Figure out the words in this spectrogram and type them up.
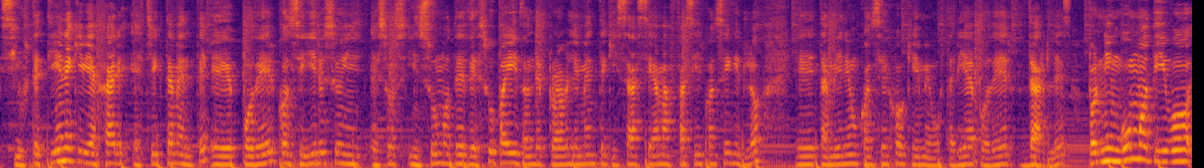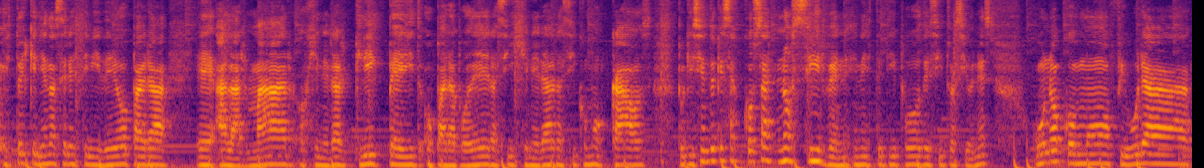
si usted tiene que viajar estrictamente, eh, poder conseguir esos insumos desde su país, donde probablemente quizás sea más fácil conseguirlo, eh, también es un consejo que me gustaría poder darles. Por ningún motivo estoy queriendo hacer este video para eh, alarmar o generar clickbait o para poder así generar así como caos, porque siento que esas cosas no sirven en este tipo de situaciones. Uno como figura,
